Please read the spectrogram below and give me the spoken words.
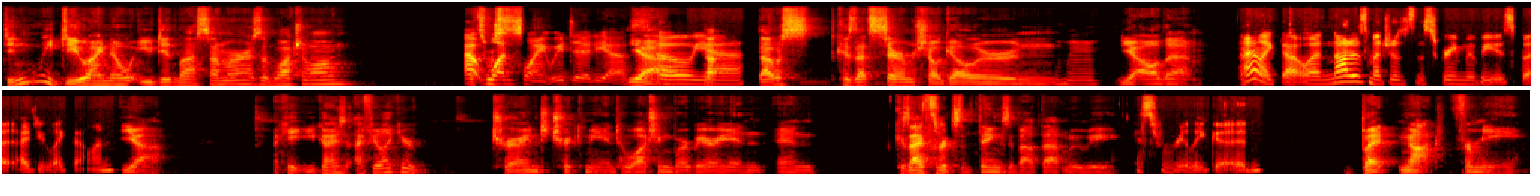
Didn't we do? I know what you did last summer as a watch along. At That's one what's- point, we did, yes. Yeah. oh yeah. That, was because that's Sarah Michelle Gellar and hmm yeah, all them. I like that one. Not as much as the Scream movies, but I do like that one. Yeah. Okay, you guys. I feel like you're trying to trick me into watching Barbarian, and because I've heard some things about that movie. It's really good. but not for me.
